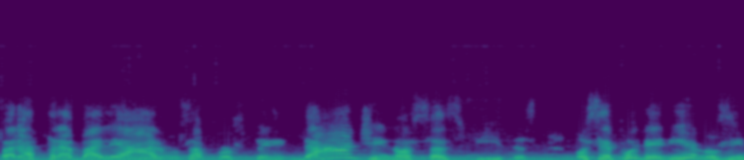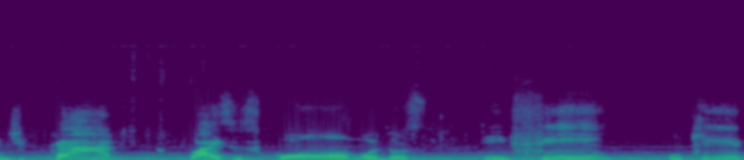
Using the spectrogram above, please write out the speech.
para trabalharmos a prosperidade em nossas vidas? Você poderia nos indicar quais os cômodos, enfim, o que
